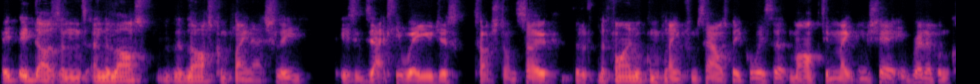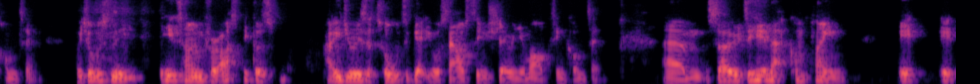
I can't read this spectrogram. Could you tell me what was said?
It, it does, and and the last the last complaint actually is exactly where you just touched on. So the, the final complaint from salespeople is that marketing make them share irrelevant content, which obviously hits home for us because Paiger is a tool to get your sales team sharing your marketing content. Um, so to hear that complaint, it it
